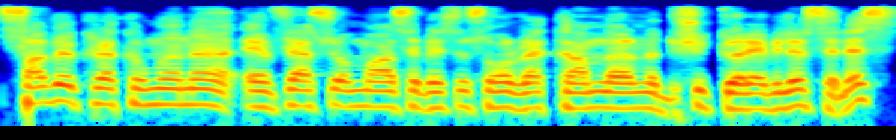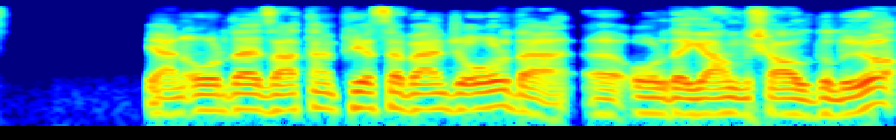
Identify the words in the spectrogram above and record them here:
FAVÖK rakamını enflasyon muhasebesi son rakamlarını düşük görebilirsiniz. Yani orada zaten piyasa bence orada e, orada yanlış algılıyor.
